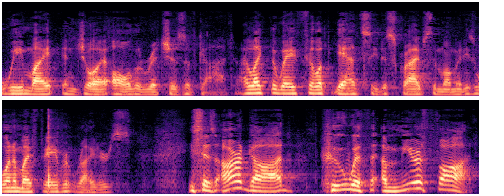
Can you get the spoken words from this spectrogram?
we might enjoy all the riches of God. I like the way Philip Yancey describes the moment. He's one of my favorite writers. He says, Our God, who with a mere thought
